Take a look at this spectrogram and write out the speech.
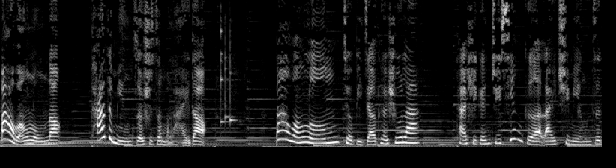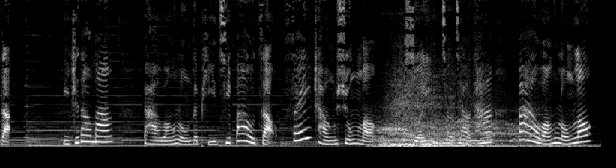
霸王龙呢？它的名字是怎么来的？霸王龙就比较特殊啦，它是根据性格来取名字的。你知道吗？霸王龙的脾气暴躁，非常凶猛，所以就叫它霸王龙喽。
